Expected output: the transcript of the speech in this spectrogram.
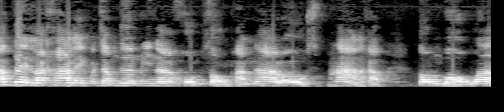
อัปเดตราคาเหล็กประจำเดือนมีนาคม 2565 นะครับ ต้องบอกว่า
